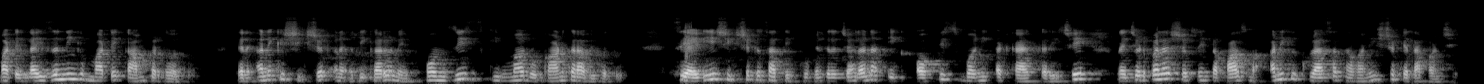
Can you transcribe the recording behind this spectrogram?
માટે લાઇઝનિંગ માટે કામ કરતો હતો. તેને અનેક શિક્ષક અને અધિકારીઓને પોન્ઝી સ્કીમમાં રોકાણ કરાવ્યું હતું. સીઆઈડીએ શિક્ષક સાથે ભૂપેન્દ્ર ઝાલાના એક ઓફિસ બોયની અટકાયત કરી છે અને ઝડપાયેલા શખ્સની તપાસમાં અનેક ખુલાસા થવાની શક્યતા પણ છે.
